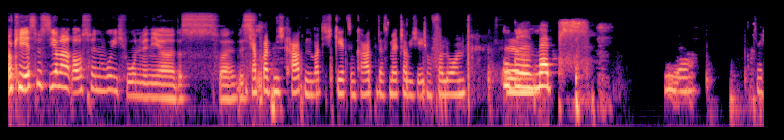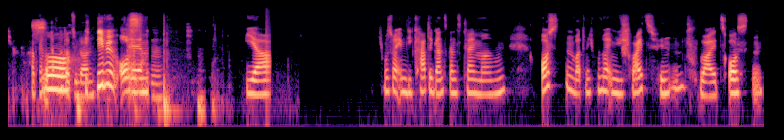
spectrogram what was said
Okay, jetzt müsst ihr mal rausfinden, wo ich wohne, wenn ihr das wisst. Ich habe gerade nicht Karten. Warte, ich gehe jetzt in Karten. Das Match habe ich eh schon verloren. Google Ähm, Maps. Ja. Hab So. Ich lebe im Osten. Ja. Ich muss mal eben die Karte ganz, ganz klein machen. Osten, warte, ich muss mal eben die Schweiz finden. Schweiz, Osten.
